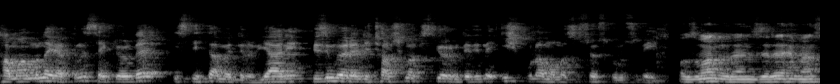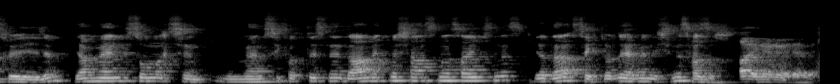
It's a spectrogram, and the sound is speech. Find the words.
tamamına yakını sektörde istihdam edilir. Yani bizim öğrenci çalışmak istiyorum dediğinde iş bulamaması söz konusu değil. O zaman öğrencilere hemen söyleyelim. Ya mühendis olmak için mühendislik fakültesine devam etme şansına sahipsiniz ya da sektörde hemen işiniz eğitimleriniz hazır. Aynen öyle evet.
